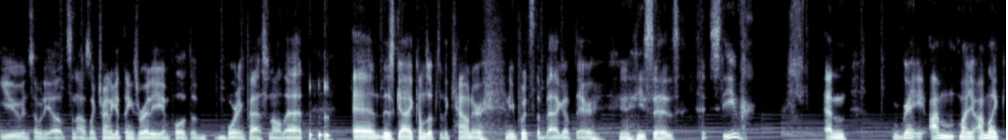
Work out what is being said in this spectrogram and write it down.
you and somebody else, and I was like trying to get things ready and pull up the boarding pass and all that. And this guy comes up to the counter and he puts the bag up there. And he says, "Steve," and great. I'm my I'm like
